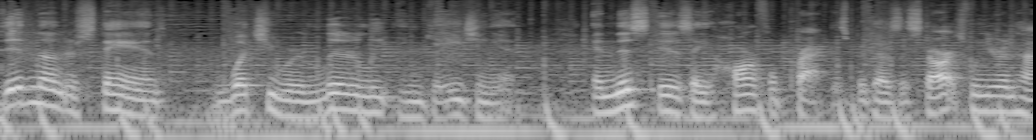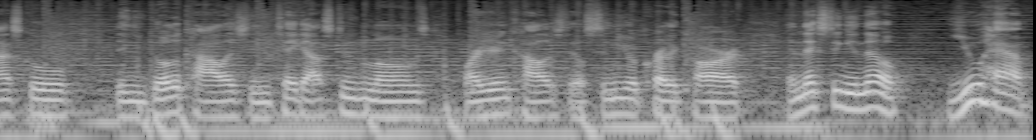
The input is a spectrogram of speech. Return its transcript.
didn't understand what you were literally engaging in. And this is a harmful practice because it starts when you're in high school, then you go to college and you take out student loans. While you're in college, they'll send you a credit card. And next thing you know, you have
